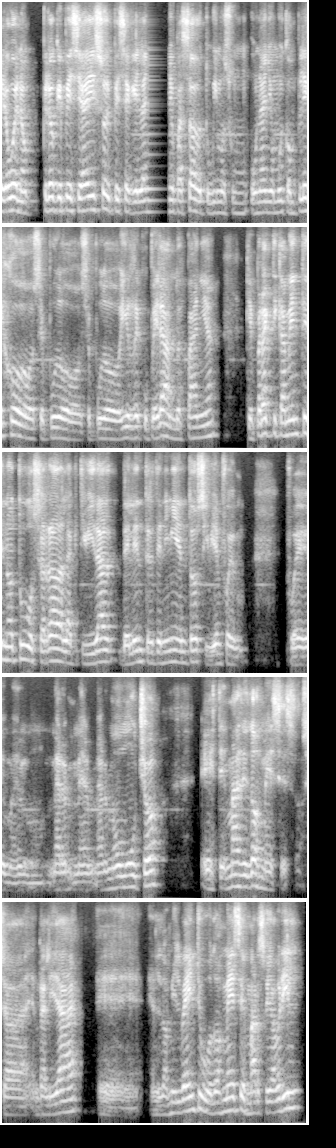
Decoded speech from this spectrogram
Pero bueno, creo que pese a eso y pese a que el año pasado tuvimos un, año muy complejo, se pudo, se pudo ir recuperando España, que prácticamente no tuvo cerrada la actividad del entretenimiento, si bien fue, fue me, me, me armó mucho, este, más de dos meses. O sea, en realidad eh, en el 2020 hubo dos meses, marzo y abril,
